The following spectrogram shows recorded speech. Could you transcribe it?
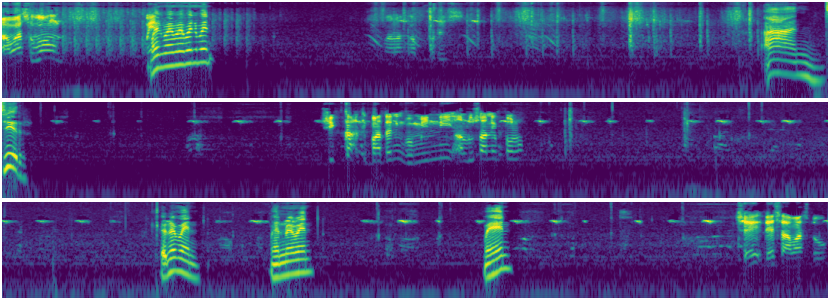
Awas wong Men men men men men. malah ngepres. Anjir. Sikak dipateni nggo mini alusane pol. Kene men. Men men men. Men. Sik, des awas tuh.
